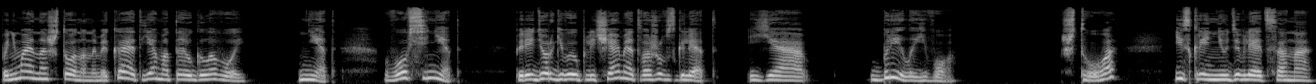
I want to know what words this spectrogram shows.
Понимая, на что она намекает, я мотаю головой. Нет, вовсе нет. Передергиваю плечами, отвожу взгляд. Я брила его. Что? Искренне удивляется она.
